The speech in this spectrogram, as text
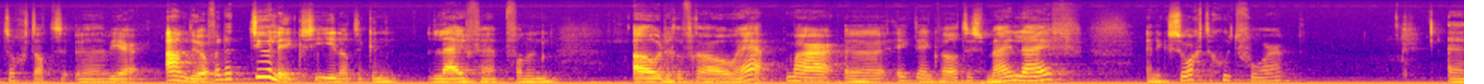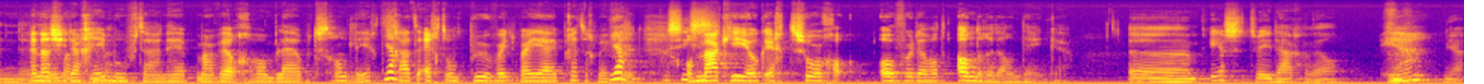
toch dat eh, weer aandurf. En natuurlijk zie je dat ik een lijf heb van een oudere vrouw. Hè? Maar ik denk wel, het is mijn lijf. En ik zorg er goed voor. En, En als je daar geen behoefte aan hebt, maar wel gewoon blij op het strand ligt, Ja. gaat het echt om puur waar, waar jij prettig bij Ja, voelt. precies. Of maak je je ook echt zorgen over de, wat anderen dan denken? Ehm, eerste twee dagen wel. Ja? Ja.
